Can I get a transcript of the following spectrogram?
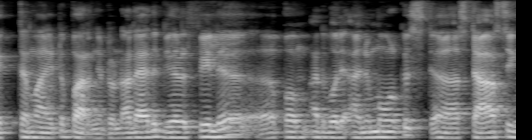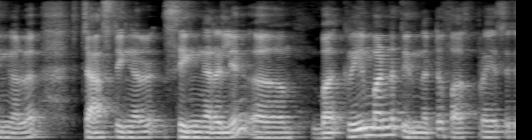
വ്യക്തമായിട്ട് പറഞ്ഞിട്ടുണ്ട്. അതായത് ഗൾഫിൽ ഇപ്പം അതുപോലെ അനുമോൾക്ക് സ്റ്റാർ സിംഗർ സ്റ്റാർ സിംഗർ സിംഗറിൽ ക്രീം മണ്ണ് തിന്നിട്ട് ഫസ്റ്റ് പ്രൈസ്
